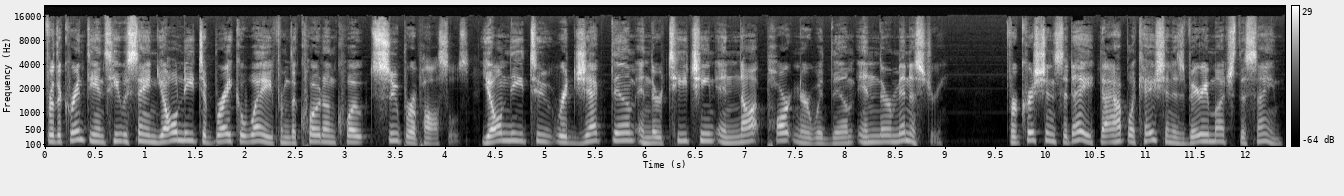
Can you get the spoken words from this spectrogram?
For the Corinthians, he was saying, y'all need to break away from the quote unquote super apostles. Y'all need to reject them and their teaching and not partner with them in their ministry. For Christians today, the application is very much the same.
